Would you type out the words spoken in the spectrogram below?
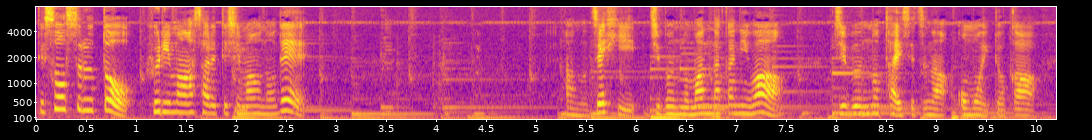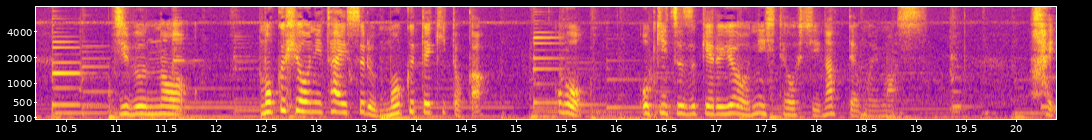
でそうすると振り回されてしまうので是非自分の真ん中には自分の大切な思いとか自分の目標に対する目的とかを置き続けるようにしてほしいなって思います。はい。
